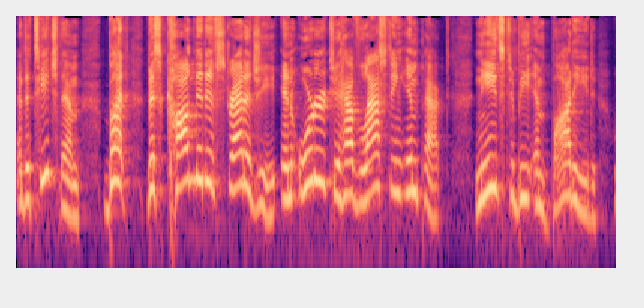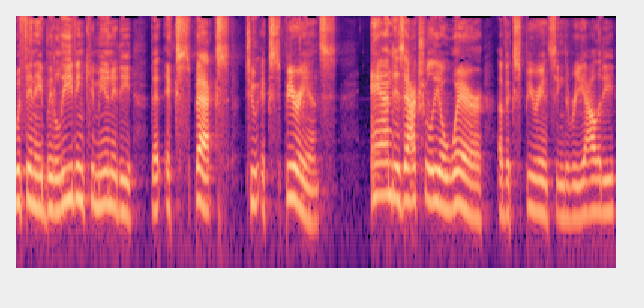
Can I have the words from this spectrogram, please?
and to teach them. But this cognitive strategy, in order to have lasting impact, needs to be embodied within a believing community that expects to experience and is actually aware of experiencing the reality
